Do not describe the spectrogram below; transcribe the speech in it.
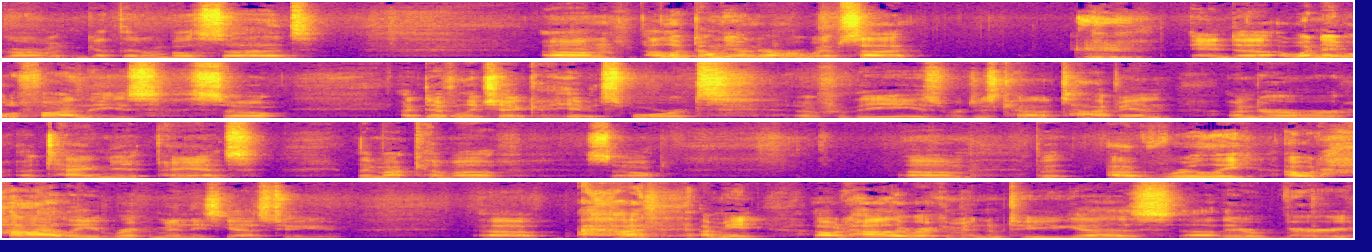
garment. We got that on both sides. Um, I looked on the Under Armour website, and uh, I wasn't able to find these, so I definitely check Hibbett Sports uh, for these, or just kind of type in Under Armour attack knit pants. They might come up. So um, but I really, I would highly recommend these guys to you. Uh, I, I, mean, I would highly recommend them to you guys. Uh, they're very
